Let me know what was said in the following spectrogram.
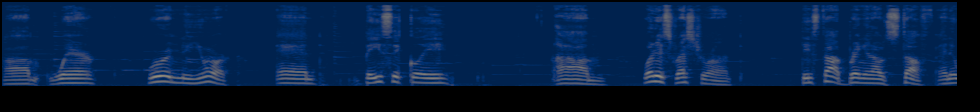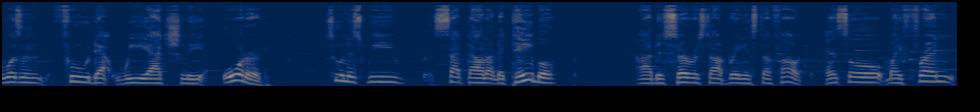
um, where we're in New York and basically um, what is restaurant they start bringing out stuff and it wasn't food that we actually ordered soon as we sat down at the table uh, the server started bringing stuff out. And so my friend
